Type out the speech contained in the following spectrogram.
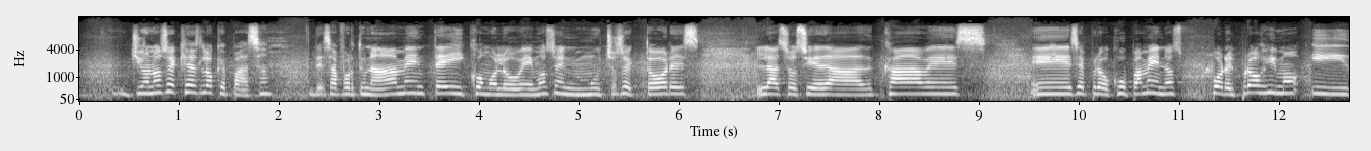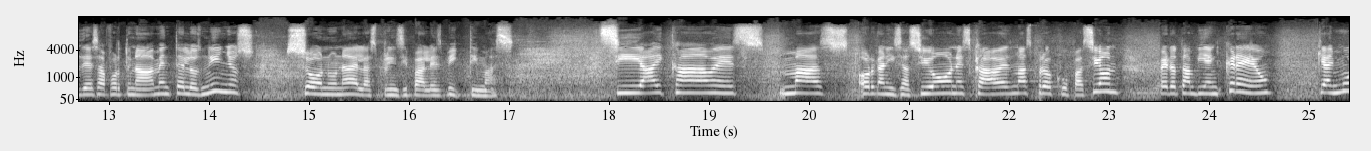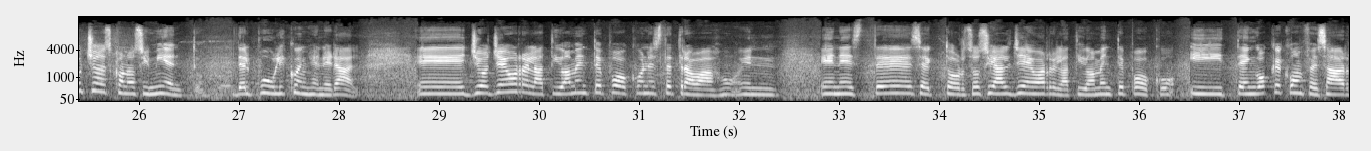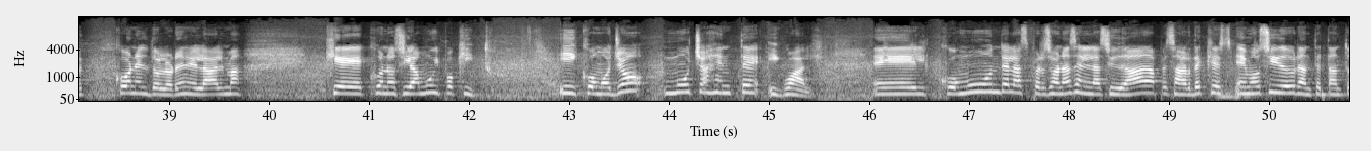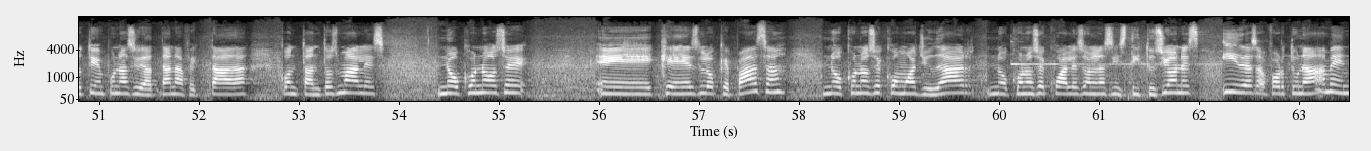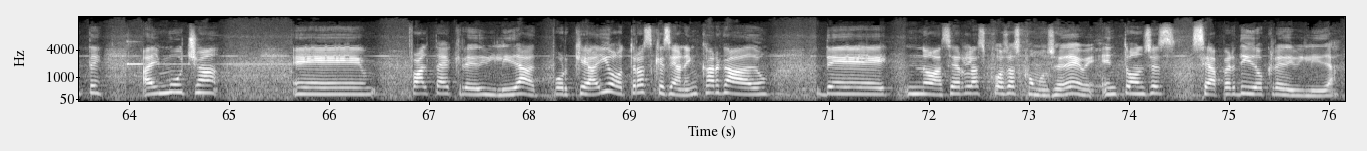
yo no sé qué es lo que pasa, desafortunadamente, y como lo vemos en muchos sectores, la sociedad cada vez eh, se preocupa menos por el prójimo y desafortunadamente los niños son una de las principales víctimas. Sí hay cada vez más organizaciones, cada vez más preocupación, pero también creo que hay mucho desconocimiento del público en general. Eh, yo llevo relativamente poco en este trabajo, en, este sector social lleva relativamente poco y tengo que confesar con el dolor en el alma que conocía muy poquito y como yo, mucha gente igual. el común de las personas en la ciudad, a pesar de que hemos sido durante tanto tiempo una ciudad tan afectada con tantos males, no conoce eh, qué es lo que pasa, no conoce cómo ayudar, no conoce cuáles son las instituciones y desafortunadamente hay mucha eh, falta de credibilidad porque hay otras que se han encargado de no hacer las cosas como se debe, entonces se ha perdido credibilidad.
